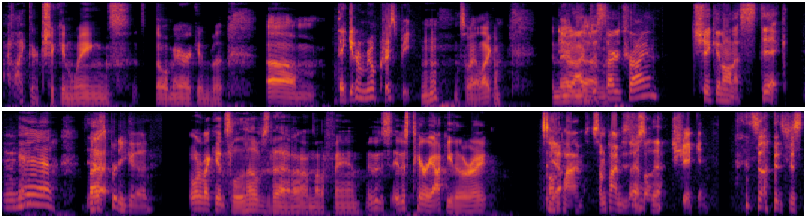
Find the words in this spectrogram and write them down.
I like their chicken wings. It's so American, but um, They get them real crispy. mhm, that's the way I like them. And then know, I um, just started trying chicken on a stick. Yeah, That's Uh, pretty good. One of my kids loves that. I'm not a fan. It is it is teriyaki though, right? Sometimes, sometimes it's just So, yeah. chicken. so it's just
